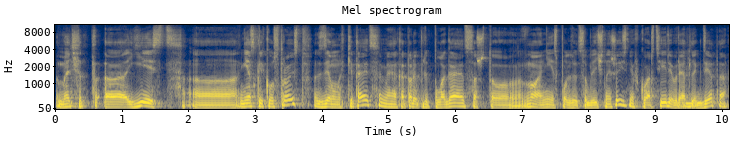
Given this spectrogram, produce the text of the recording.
Значит, э, есть э, несколько устройств, сделанных китайцами, которые предполагается, что ну, они используются в личной жизни, в квартире, вряд ли где-то.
